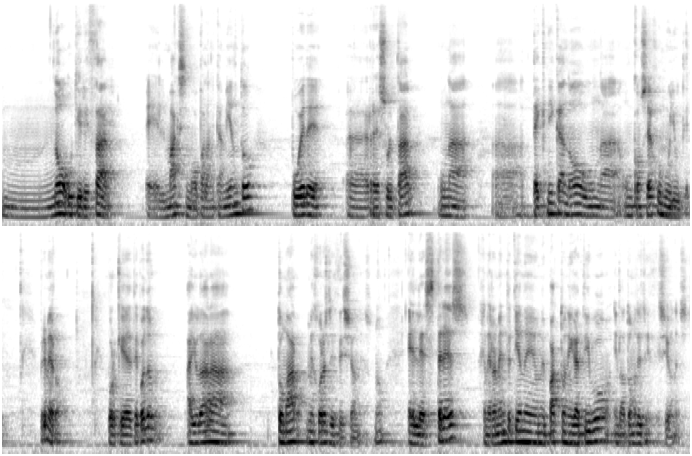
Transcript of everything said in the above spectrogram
mm, no utilizar el máximo apalancamiento puede eh, resultar una técnica, ¿no? un consejo muy útil. Primero, porque te puede ayudar a tomar mejores decisiones. El estrés generalmente tiene un impacto negativo en la toma de decisiones.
